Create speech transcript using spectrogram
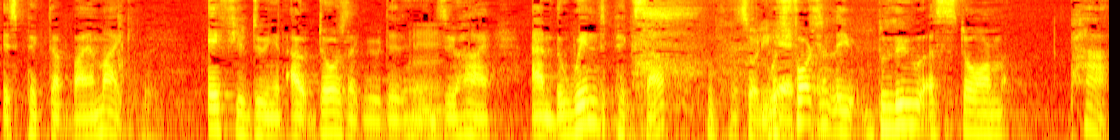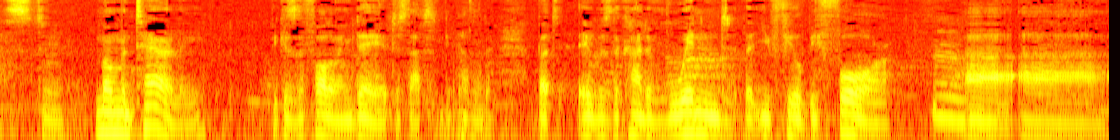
is picked up by a mic. If you're doing it outdoors like we did in Zhuhai, and the wind picks up, That's all you which hear. fortunately blew a storm past momentarily, because the following day it just absolutely hasn't. But it was the kind of wind that you feel before, uh, uh,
